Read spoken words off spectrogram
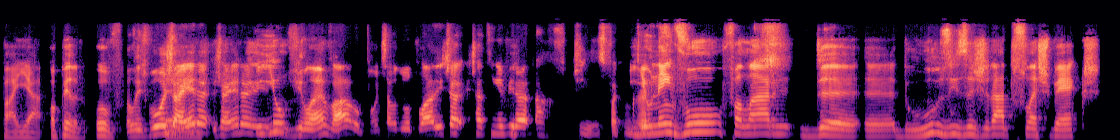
Pá, yeah. oh, Pedro, houve. A Lisboa já é... era, já era e eu... vilã, vá, o ponto estava do outro lado e já, já tinha virado. Ah, Jesus, E eu nem vou falar de, uh, do uso exagerado de flashbacks,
